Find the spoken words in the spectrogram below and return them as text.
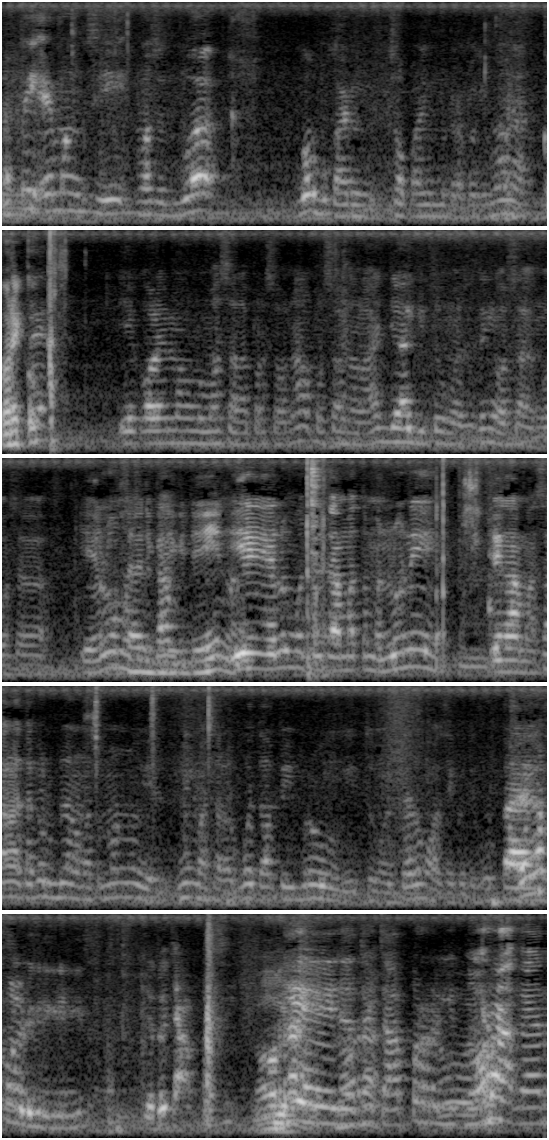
Tapi emang sih maksud gua gua bukan sok paling bener apa gimana. Korek kok. Ya kalau emang lu masalah personal, personal aja gitu. Maksudnya nggak usah nggak usah. Ya lu mau cerita, iya ya lu mau cerita sama temen lu nih, ya nggak masalah. Tapi lu bilang sama temen lu ya, ini masalah gua tapi bro gitu. Maksudnya lu nggak usah ikut ikutan. Saya kalau digini-gini gitu, jatuh capek sih. Iya, jatuh caper gitu. Norak kan.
